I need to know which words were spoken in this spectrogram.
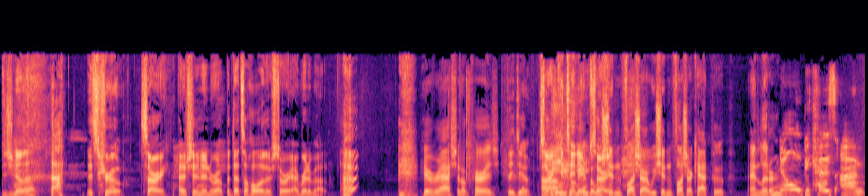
Did you know that? it's true. Sorry, I shouldn't interrupt, but that's a whole other story I read about. Irrational courage. They do. Sorry, Um, continue. okay, but Sorry. we shouldn't flush our we shouldn't flush our cat poop and litter. No, because um,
